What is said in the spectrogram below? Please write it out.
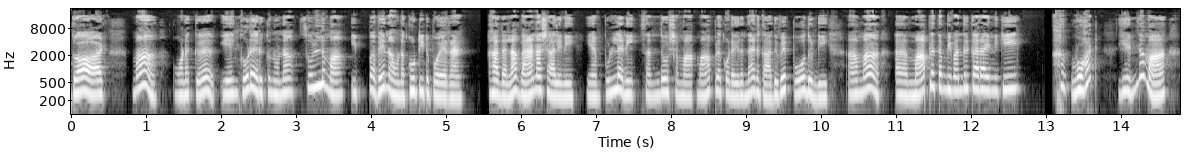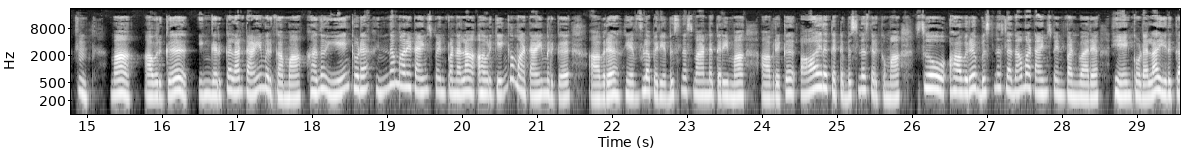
காட். மா உனக்கு என் கூட இருக்கணும்னா சொல்லுமா. இப்போவே நான் உன்னை கூட்டிகிட்டு போயிடுறேன். அதெல்லாம் வேணா ஷாலினி. என் புள்ள நீ சந்தோஷமா மாப்பிள்ளை கூட இருந்தால் எனக்கு அதுவே போதும்டி. ஆமாம் மாப்பிள்ளை தம்பி வந்திருக்காரா இன்னைக்கு? வாட் என்னம்மா? மா அவருக்கு இங்கே இருக்கலாம் டைம் இருக்காம்மா. அதுவும் ஏன் கூட இந்த மாதிரி டைம் ஸ்பெண்ட் பண்ணலாம்? அவருக்கு எங்கேம்மா டைம் இருக்குது அவர் எவ்வளோ பெரிய பிஸ்னஸ் மேன்னு தெரியுமா? அவருக்கு ஆயிரத்தெட்டு பிஸ்னஸ் இருக்குமா? ஸோ அவர் பிஸ்னஸில் தான்மா டைம் ஸ்பெண்ட் பண்ணுவார். என் கூடலாம் இருக்க?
